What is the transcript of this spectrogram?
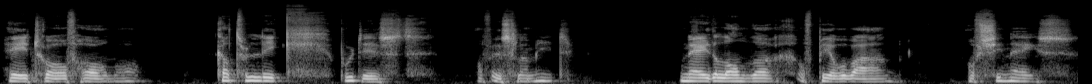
hetero of homo, katholiek, boeddhist of islamiet, Nederlander of Peruaan of Chinees.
